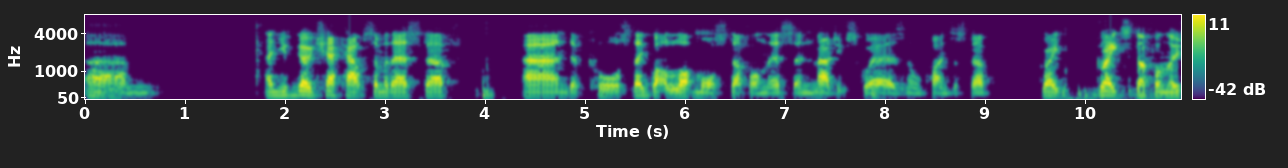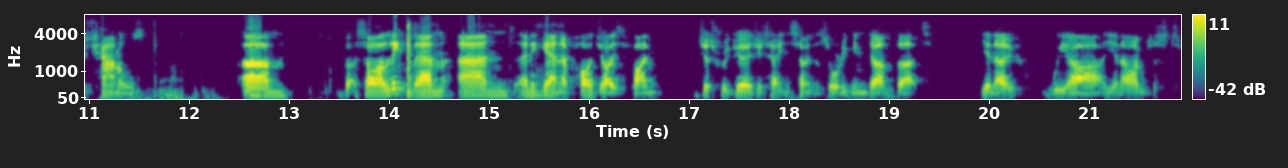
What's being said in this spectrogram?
Um, and you can go check out some of their stuff. And of course, they've got a lot more stuff on this and magic squares and all kinds of stuff. Great, great stuff on those channels. Um, but so I'll link them and and again, apologise if I'm just regurgitating something that's already been done. But you know, we are, you know, I'm just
